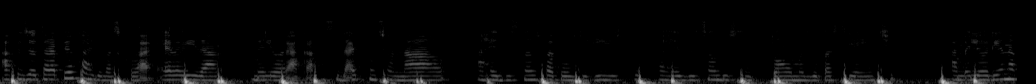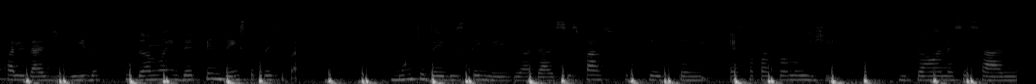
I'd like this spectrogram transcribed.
a fisioterapia cardiovascular ela irá melhorar a capacidade funcional, a redução de fatores de risco, a redução dos sintomas do paciente, a melhoria na qualidade de vida e dando uma independência para esse paciente. Muitos deles têm medo a dar esse espaço porque tem essa patologia. Então é necessário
